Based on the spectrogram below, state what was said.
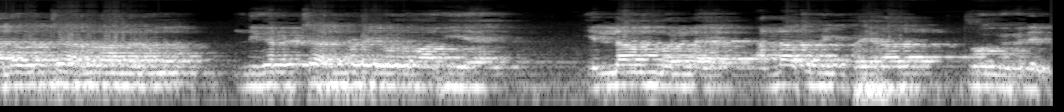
அளவற்ற அருளாளனும் நிகரற்ற அன்புடையோருமாகிய எல்லாம் வல்ல அல்லாஹுவின் பெயரால் துவங்குகிறேன்.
